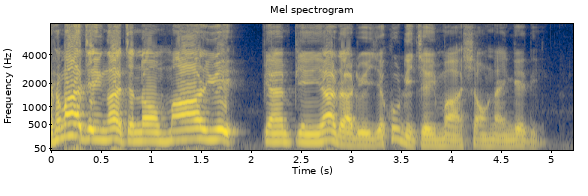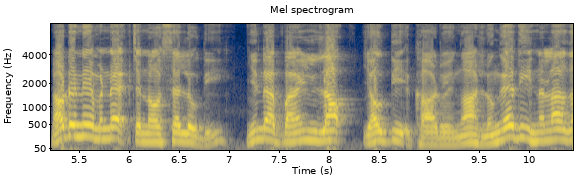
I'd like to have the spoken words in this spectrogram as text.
ပထမအချိန်ကကျွန်တော်မှား၍ပြန်ပြင်ရတာတွေယခုဒီချိန်မှာရှောင်နိုင်ခဲ့သည်နောက်တစ်နေ့မနေ့ကျွန်တော်ဆက်လုပ်သည်ညနေပိုင်းလောက်ရောက်သည့်အခါတွင်ငါလွန်ခဲ့သည့်နှစ်လက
